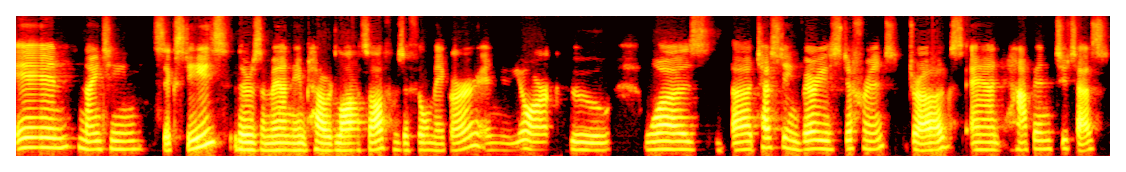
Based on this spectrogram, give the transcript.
in 1960s there's a man named howard lotsof who's a filmmaker in new york who was uh, testing various different drugs and happened to test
